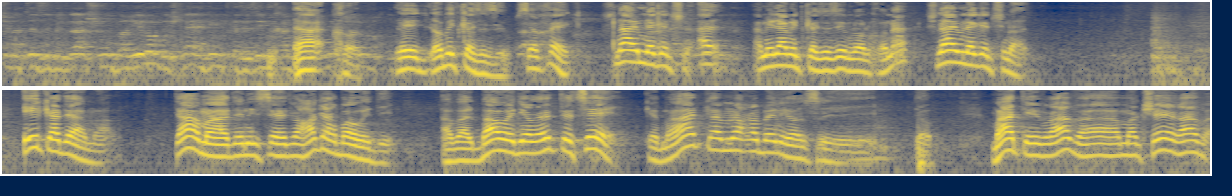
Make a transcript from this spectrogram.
שנצא זה בגלל שהוא בריא לו ושני העדים מתקזזים אחד אה, נכון, הוא- לא מתקזזים, ספק. שניים נגד שניים. אה, המילה מתקזזים לא נכונה, שניים נגד שניים. איכא דאמר, תמה דנישאת ואחר כך באו עדים. אבל באו עדים, תצא, כמעט כמנחל בן יוסי. טוב. מה טיב רבא? מקשה רבא.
